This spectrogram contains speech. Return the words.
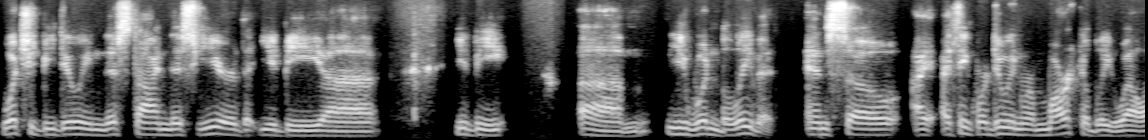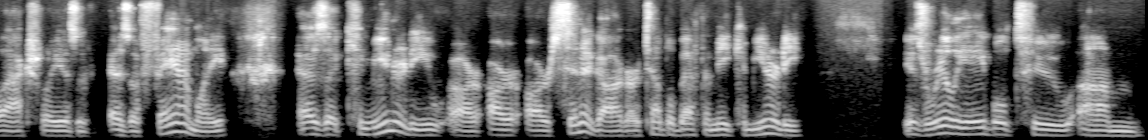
what you'd be doing this time this year that you'd be uh, you'd be um, you wouldn't believe it. And so I, I think we're doing remarkably well actually as a as a family, as a community. Our our, our synagogue, our Temple Beth Ami community, is really able to um,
